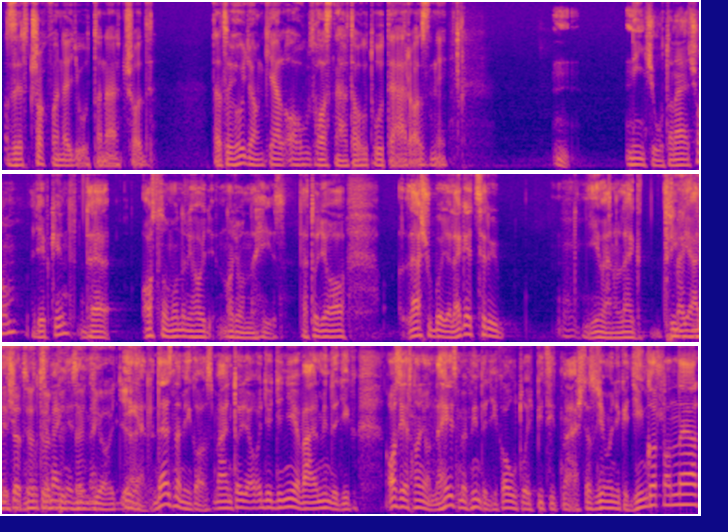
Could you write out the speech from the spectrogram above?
azért csak van egy jó tanácsod. Tehát, hogy hogyan kell autó, használt autót árazni. Nincs jó tanácsom egyébként, de azt tudom mondani, hogy nagyon nehéz. Tehát, hogy a, lássuk be, hogy a legegyszerűbb nyilván a legtriviálisabb módszer megnézni. Meg, igen, de ez nem igaz. Mert hogy, hogy, hogy, nyilván mindegyik, azért nagyon nehéz, mert mindegyik autó egy picit más. Tehát, hogy mondjuk egy ingatlannál,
